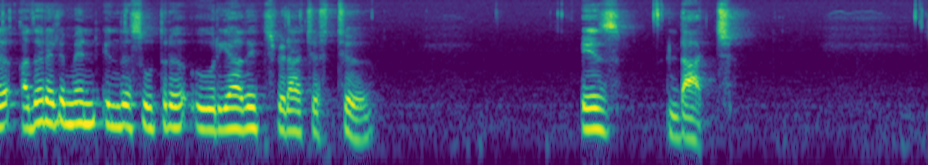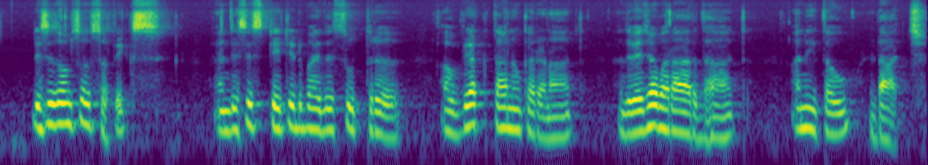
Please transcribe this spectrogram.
the other element in the sutra uryadich vidachascha is dach this is also a suffix and this is stated by the sutra avyaktanukaranat dvejavarardhat anitau dach.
